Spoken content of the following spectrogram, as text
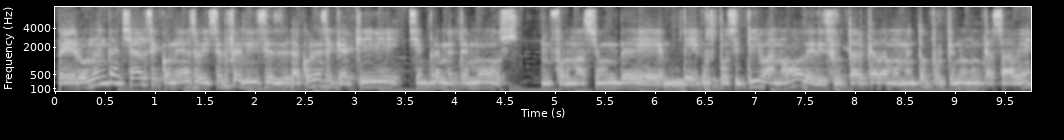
pero no engancharse con eso y ser felices. Acuérdense que aquí siempre metemos información de, de pues, positiva, ¿no? De disfrutar cada momento porque uno nunca sabe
